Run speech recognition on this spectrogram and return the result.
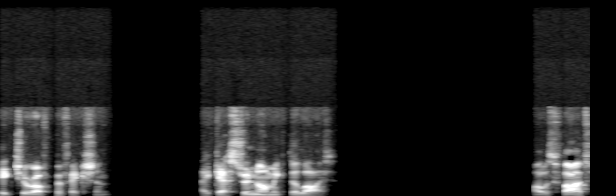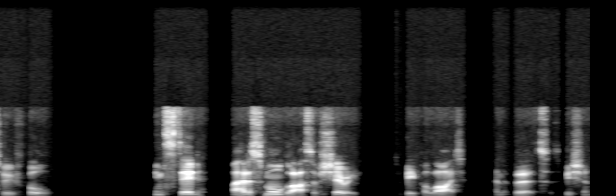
picture of perfection, a gastronomic delight. I was far too full. Instead, I had a small glass of sherry to be polite and avert suspicion.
